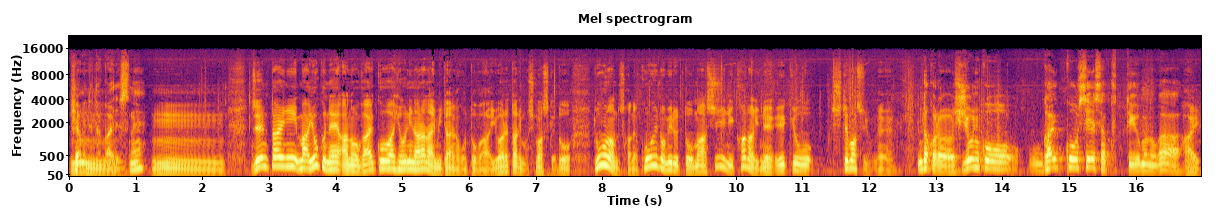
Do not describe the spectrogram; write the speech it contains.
極めて高いですね。うん。全体に、まあ、よくね、あの外交は表にならないみたいなことが言われたりもしますけど、どうなんですかね、こういうのを見ると、まあ、支持にかなりね、影響してますよね。だから非常にこう外交政策っていうものが、はい、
